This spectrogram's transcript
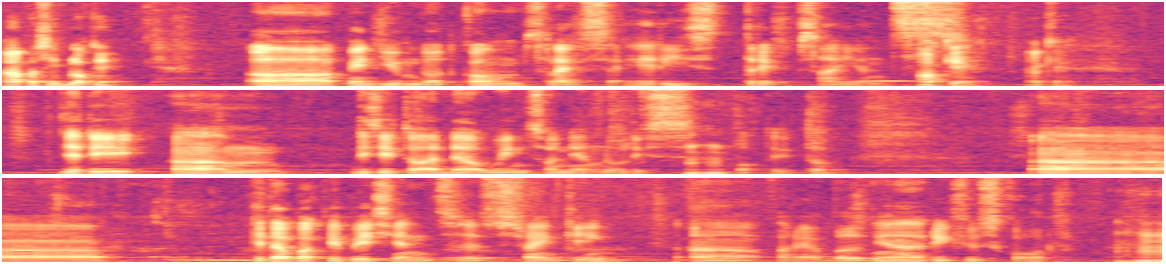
apa sih blognya? uh, medium.com slash eri strip science Oke, oke. jadi em, di situ ada Winson yang nulis Mhm. waktu itu Eh, kita pakai Bayesian search ranking eh, variabelnya review score Mhm.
